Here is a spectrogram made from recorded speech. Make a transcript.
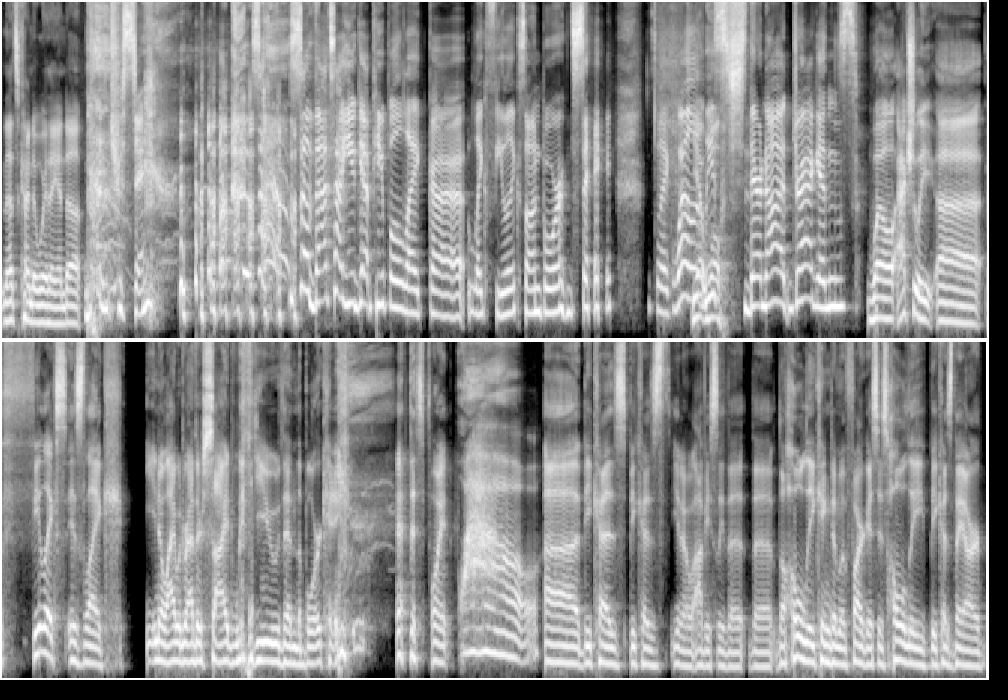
That's kind of where they end up. Interesting. so, so that's how you get people like uh like Felix on board. Say it's like, well, Yeah, at well- least they're not dragons. well, actually, uh, Felix is like, you know, I would rather side with you than the Boar King at this point. Wow. Uh, because because you know obviously the the the holy kingdom of Faerghus is holy because they are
